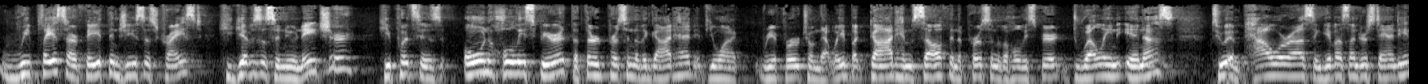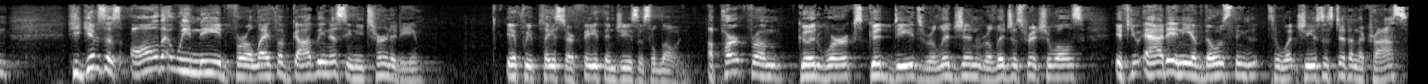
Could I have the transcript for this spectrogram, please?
We place our faith in Jesus Christ. He gives us a new nature. He puts his own Holy Spirit, the third person of the Godhead, if you want to refer to him that way, but God himself in the person of the Holy Spirit dwelling in us to empower us and give us understanding. He gives us all that we need for a life of godliness in eternity if we place our faith in Jesus alone. Apart from good works, good deeds, religion, religious rituals, if you add any of those things to what Jesus did on the cross,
